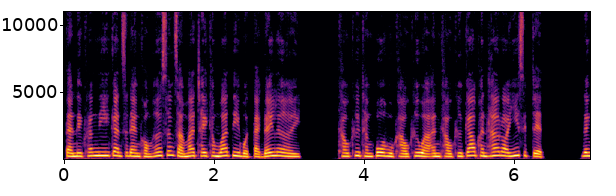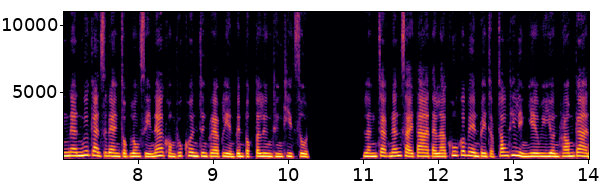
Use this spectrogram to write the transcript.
แต่ในครั้งนี้การแสดงของเฮอเซิงสามารถใช้คำว่าตีบทแตกได้เลย เขาคือทั้งปัวหูเขาคือหวาอันเขาคือ 9,527 ดังนั้นเมื่อการแสดงจบลงสีหน้าของทุกคนจึงแปรเปลี่ยนเป็นตกตะลึงถึงขีดสุด หลังจากนั้นสายตาแต่ละคู่ก็เบนไปจับจ้องที่หลินเยวียนพร้อมกัน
